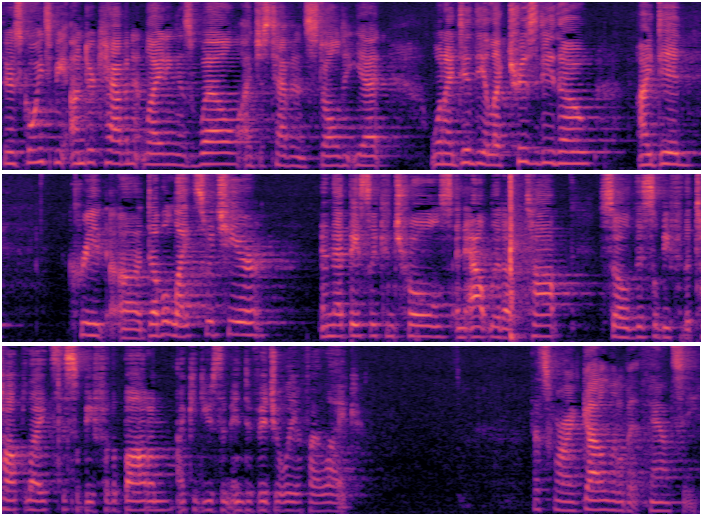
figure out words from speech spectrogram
There's going to be under cabinet lighting as well. I just haven't installed it yet. When I did the electricity though, I did create a double light switch here, and that basically controls an outlet up top. So this will be for the top lights, this will be for the bottom. I could use them individually if I like. That's where I got a little bit fancy.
